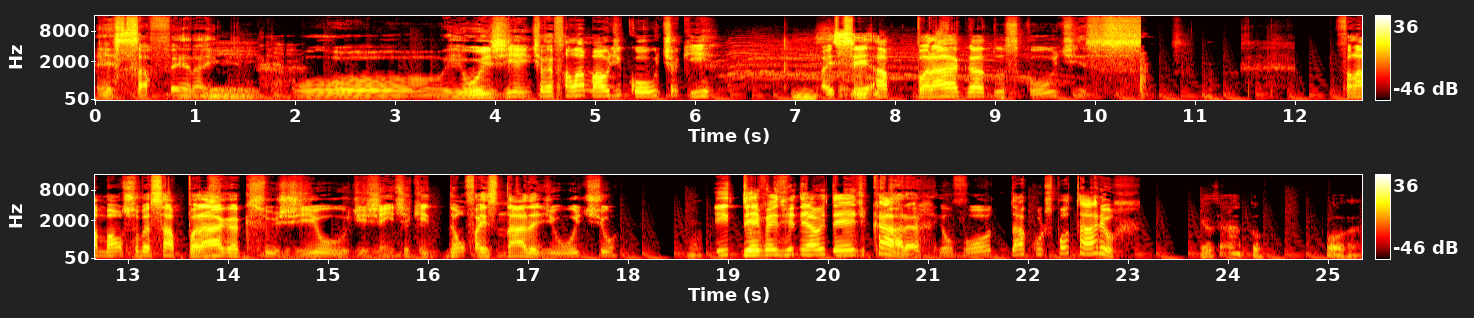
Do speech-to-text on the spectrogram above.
Essa fera aí. Ô, E hoje a gente vai falar mal de coach aqui. Vai Isso. ser a praga dos coaches. Falar mal sobre essa praga que surgiu de gente que não faz nada de útil. Hum. E teve a genial ideia de, cara, eu vou dar curso pro otário. Exato. Porra.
